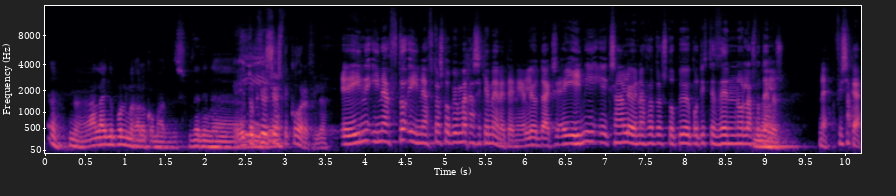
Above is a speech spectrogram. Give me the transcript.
ε, ναι, αλλά είναι πολύ μεγάλο κομμάτι της. Δεν είναι. Ε, το πιο ουσιαστικό, ρε φίλε. Ε, είναι, είναι, αυτό, είναι αυτό στο οποίο με έχασε και εμένα η ταινία. Λέω εντάξει. Ε, είναι, ε, ξαναλέω, είναι αυτό το στο οποίο υποτίθεται δεν είναι όλα στο Ναι. τέλος. Ναι, φυσικά.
